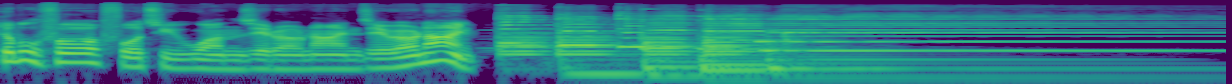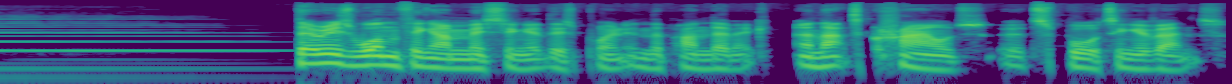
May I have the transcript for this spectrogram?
44 421 0909. There is one thing I'm missing at this point in the pandemic, and that's crowds at sporting events.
